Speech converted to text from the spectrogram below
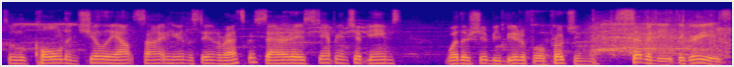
It's a little cold and chilly outside here in the state of Nebraska. Saturday's championship games. Weather should be beautiful, approaching 70 degrees.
